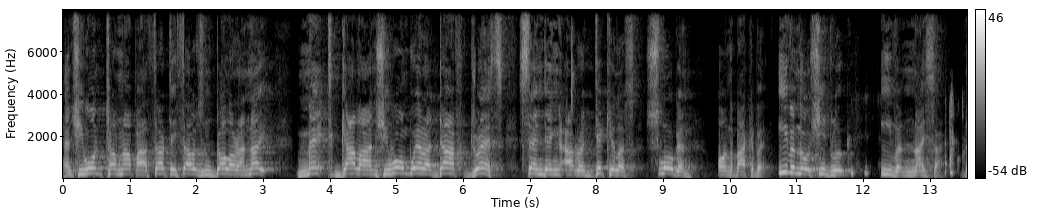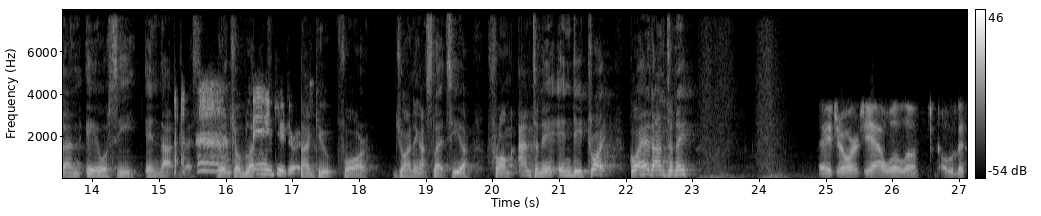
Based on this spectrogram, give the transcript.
and she won't turn up at $30,000 a night Met Gala, and she won't wear a daft dress, sending a ridiculous slogan on the back of it, even though she'd look even nicer than AOC in that dress. Rachel Blevins. Thank you, George. Thank you for joining us. Let's hear from Anthony in Detroit. Go ahead, Anthony. Hey, George. Yeah, well, uh, oh, that's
